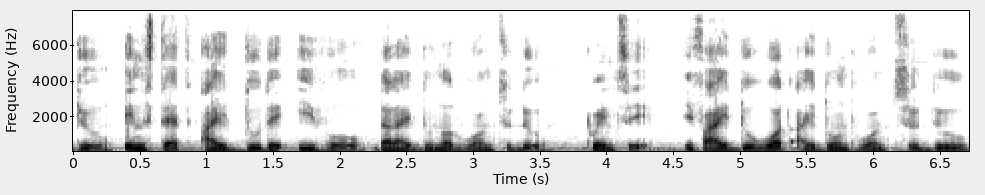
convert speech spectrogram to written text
do. Instead, I do the evil that I do not want to do. 20. If I do what I don't want to do,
